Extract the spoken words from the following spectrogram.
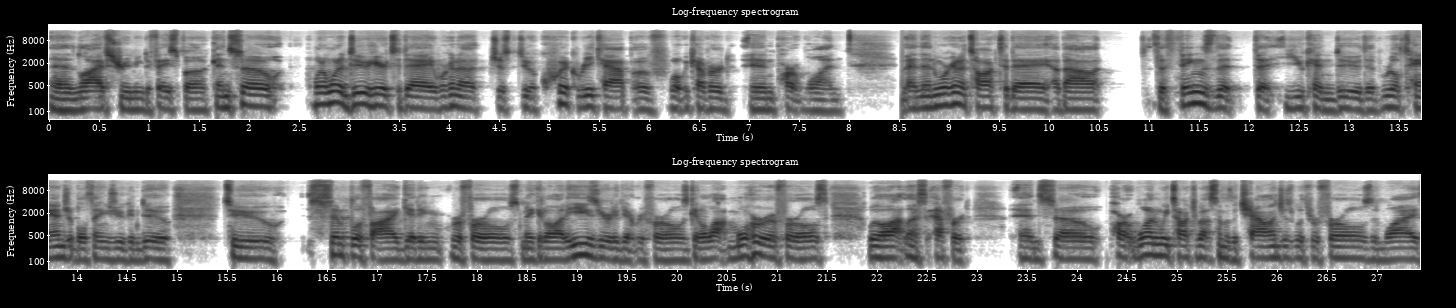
and live streaming to Facebook. And so, what I want to do here today, we're going to just do a quick recap of what we covered in part one. And then we're going to talk today about the things that that you can do, the real tangible things you can do to simplify getting referrals, make it a lot easier to get referrals, get a lot more referrals with a lot less effort. And so part 1 we talked about some of the challenges with referrals and why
